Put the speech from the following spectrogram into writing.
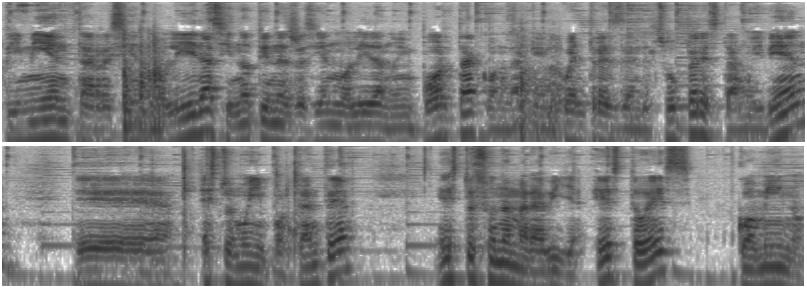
pimienta recién molida, si no tienes recién molida no importa, con la que encuentres en el súper está muy bien. Eh, esto es muy importante, esto es una maravilla, esto es comino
